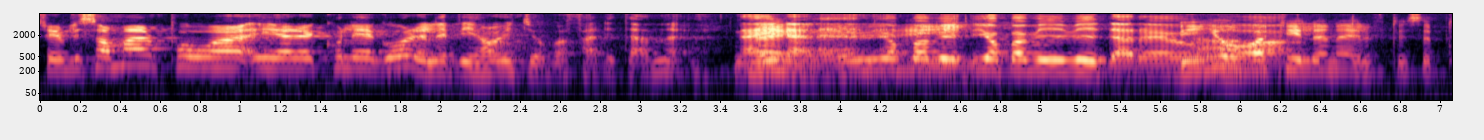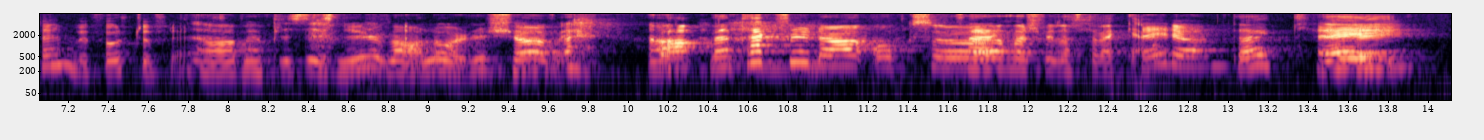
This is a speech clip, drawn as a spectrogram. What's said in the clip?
Trevlig sommar på er kollegor, eller vi har ju inte jobbat färdigt ännu. Nej, nej, Nej, nej. Nu jobbar vi, jobbar vi vidare. vi och- jobbar till den 11 september först och främst. Ja men precis, nu är det valår, nu kör vi. Ja, men tack för idag och så Tack. hörs vi nästa vecka. Hej då! Tack. Hej, hej.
